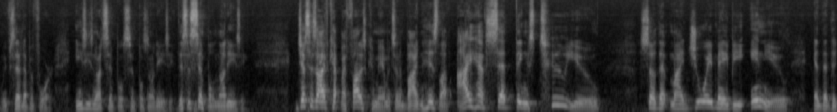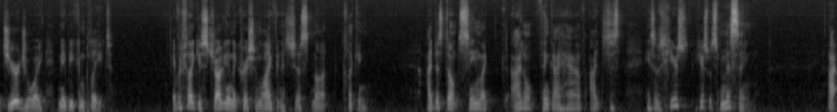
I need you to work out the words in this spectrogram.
We've said that before. Easy is not simple, simple's not easy. This is simple, not easy. Just as I've kept my Father's commandments and abide in his love, I have said things to you so that my joy may be in you and that, that your joy may be complete. Ever feel like you're struggling in the Christian life and it's just not clicking? I just don't seem like, I don't think I have. I just, he says, here's, here's what's missing. I,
